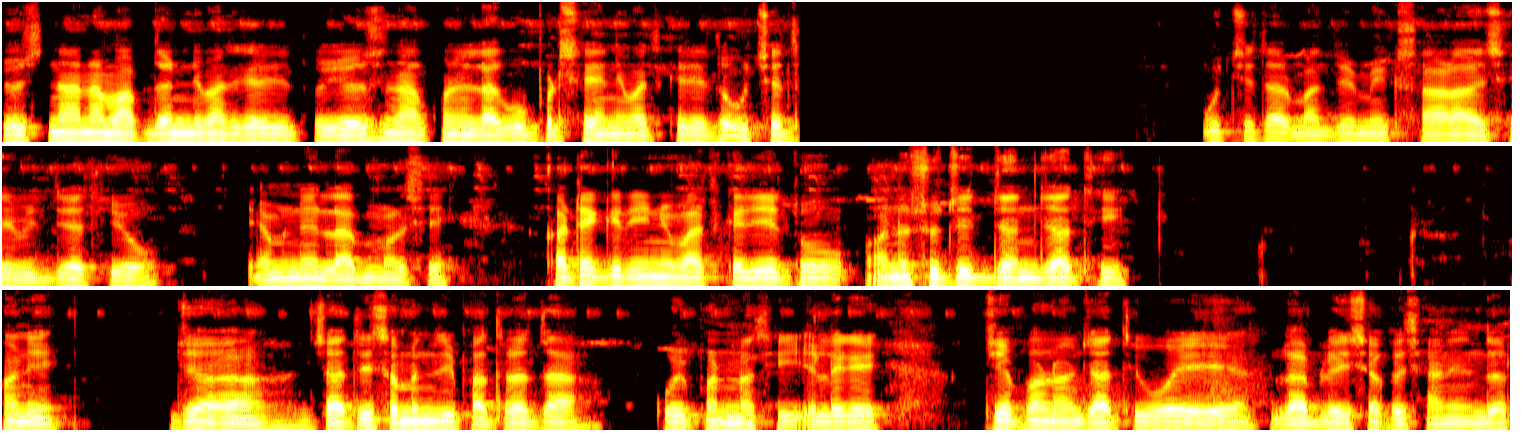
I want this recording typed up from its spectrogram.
યોજનાના માપદંડની વાત કરીએ તો યોજના કોને લાગુ પડશે એની વાત કરીએ તો ઉચ્ચતર ઉચ્ચતર માધ્યમિક શાળા છે, વિદ્યાર્થીઓ એમને લાભ મળશે. કેટેગરીની વાત કરીએ તો અનુસૂચિત જનજાતિ અને જાતિ સંબંધી પાત્રતા કોઈ પણ નથી, એટલે કે જે પણ જાતિ હોય એ લાભ લઈ શકે છે આની અંદર.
